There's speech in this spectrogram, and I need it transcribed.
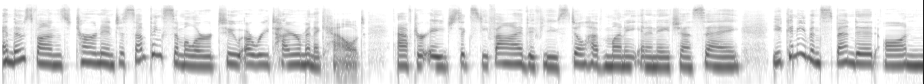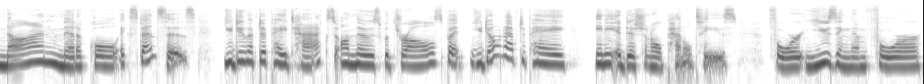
And those funds turn into something similar to a retirement account. After age 65, if you still have money in an HSA, you can even spend it on non medical expenses. You do have to pay tax on those withdrawals, but you don't have to pay any additional penalties for using them for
